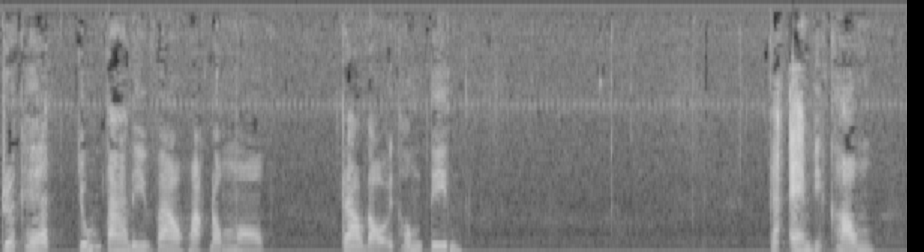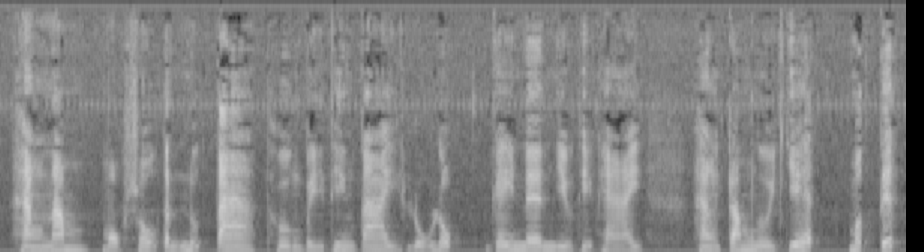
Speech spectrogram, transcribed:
Trước hết, chúng ta đi vào hoạt động 1, trao đổi thông tin. Các em biết không, hàng năm một số tỉnh nước ta thường bị thiên tai, lũ lụt gây nên nhiều thiệt hại, hàng trăm người chết, mất tích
